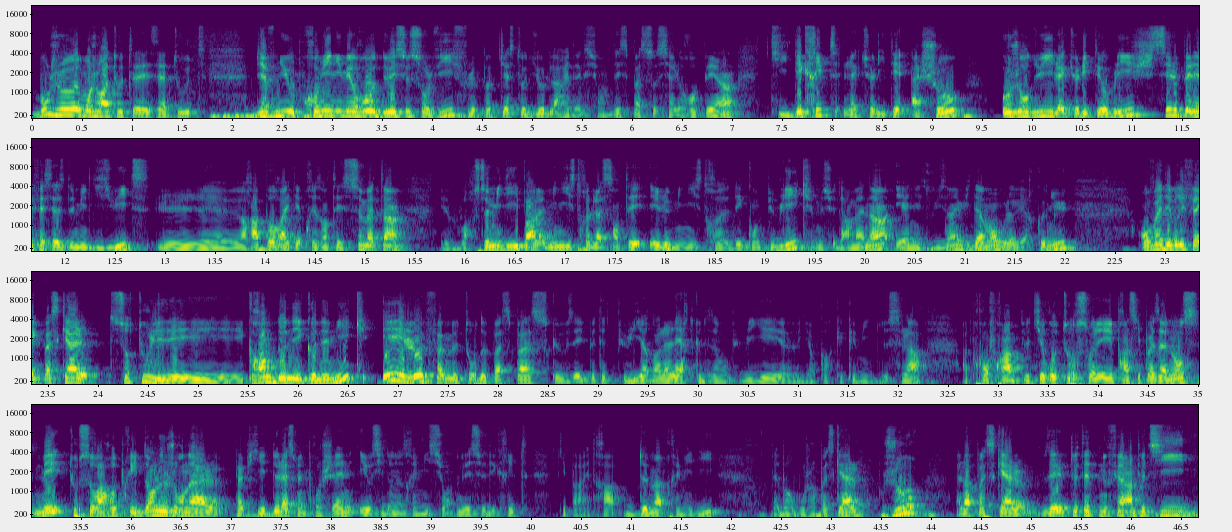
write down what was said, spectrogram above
Bonjour, bonjour à toutes et à toutes. Bienvenue au premier numéro de SE sur le vif, le podcast audio de la rédaction d'Espace Social Européen qui décrypte l'actualité à chaud. Aujourd'hui, l'actualité oblige, c'est le PLFSS 2018. Le rapport a été présenté ce matin, voire ce midi, par la ministre de la Santé et le ministre des Comptes Publics, M. Darmanin, et Agnès Buzyn, évidemment, vous l'avez reconnu. On va débriefer avec Pascal surtout les grandes données économiques et le fameux tour de passe-passe que vous avez peut-être pu lire dans l'alerte que nous avons publiée euh, il y a encore quelques minutes de cela. Après, on fera un petit retour sur les principales annonces, mais tout sera repris dans le journal papier de la semaine prochaine et aussi dans notre émission ESE Décrypte qui paraîtra demain après-midi. D'abord, bonjour Pascal. Bonjour. Alors Pascal, vous allez peut-être nous faire un petit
